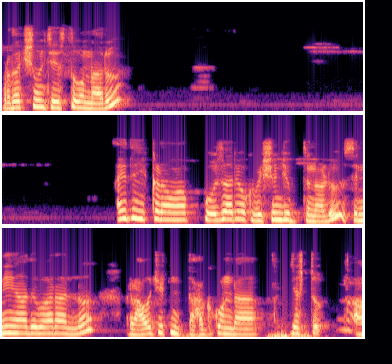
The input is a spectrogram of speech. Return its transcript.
ప్రదక్షిణలు చేస్తూ ఉన్నారు. అయితే ఇక్కడ పూజారి ఒక విషయం చెప్తున్నాడు. శని ఆదివారాల్లో రావు చెట్టుని తాకకుండా జస్ట్ ఆ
